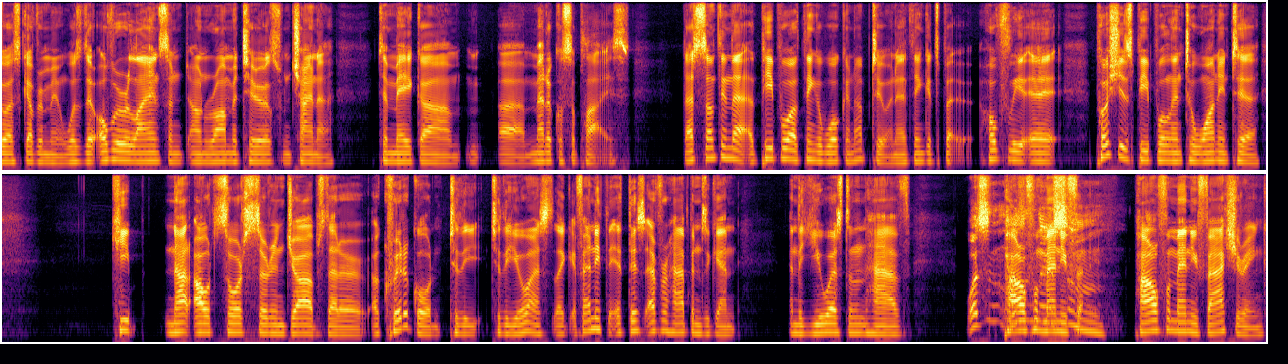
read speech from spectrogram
US government was the over reliance on, on raw materials from China to make um uh medical supplies. That's something that people I think have woken up to, and I think it's hopefully it pushes people into wanting to keep not outsource certain jobs that are, are critical to the to the U.S. Like if anything, if this ever happens again, and the U.S. doesn't have Wasn't powerful wasn't there manufa- some- powerful manufacturing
